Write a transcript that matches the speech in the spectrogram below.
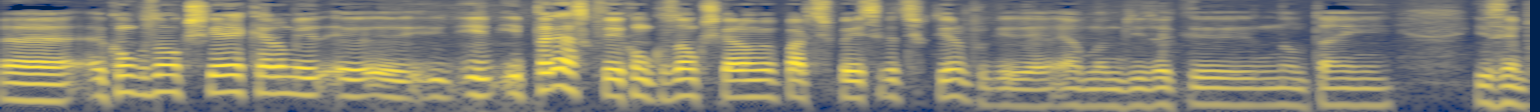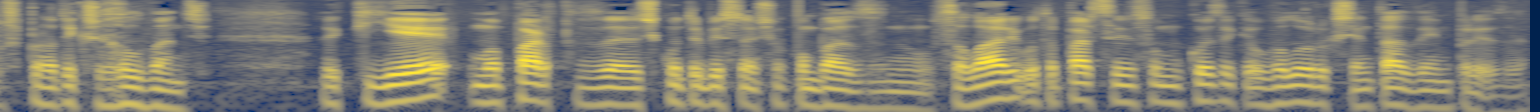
Eh, a conclusão que cheguei é que era uma. Eh, e, e parece que foi a conclusão que chegaram a maior parte dos países que discutiram, porque é uma medida que não tem exemplos práticos relevantes que é uma parte das contribuições são com base no salário, outra parte seria só uma coisa que é o valor acrescentado da empresa.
